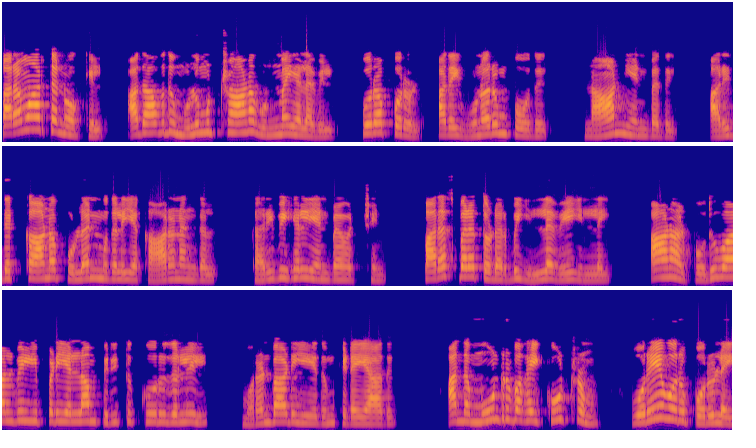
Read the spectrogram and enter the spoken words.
பரமார்த்த நோக்கில் அதாவது முழுமுற்றான உண்மையளவில் புறப்பொருள் அதை உணரும் போது நான் என்பது அறிதற்கான புலன் முதலிய காரணங்கள் கருவிகள் என்பவற்றின் பரஸ்பர தொடர்பு இல்லவே இல்லை. ஆனால் பொது வாழ்வில் இப்படியெல்லாம் பிரித்து கூறுதலில் முரண்பாடு ஏதும் கிடையாது. அந்த மூன்று வகை கூற்றும் ஒரே ஒரு பொருளை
